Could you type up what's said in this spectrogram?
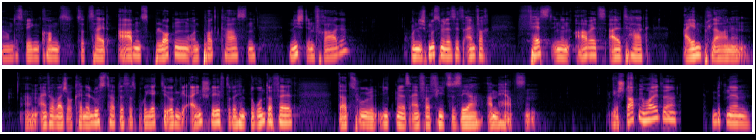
Und deswegen kommt zurzeit abends Bloggen und Podcasten nicht in Frage. Und ich muss mir das jetzt einfach fest in den Arbeitsalltag einplanen. Ähm, einfach weil ich auch keine Lust habe, dass das Projekt hier irgendwie einschläft oder hinten runterfällt. Dazu liegt mir das einfach viel zu sehr am Herzen. Wir starten heute mit einem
